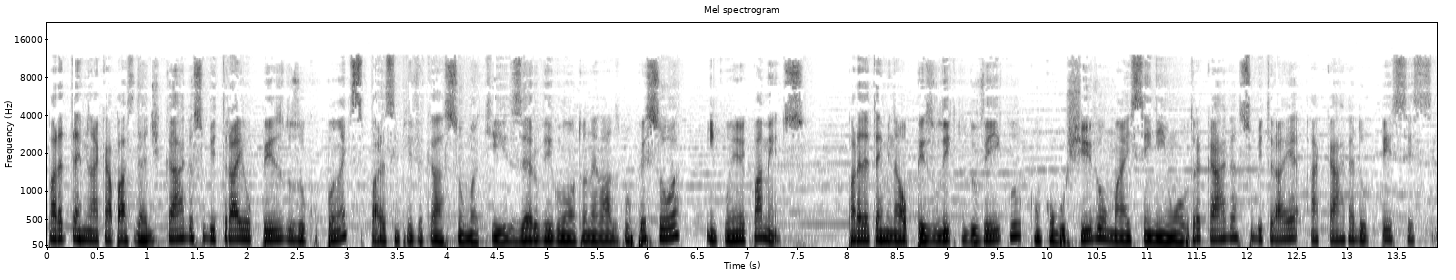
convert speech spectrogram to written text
Para determinar a capacidade de carga, subtrai o peso dos ocupantes, para simplificar, suma aqui 0,1 toneladas por pessoa, incluindo equipamentos. Para determinar o peso líquido do veículo, com combustível, mas sem nenhuma outra carga, subtraia a carga do PCC.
